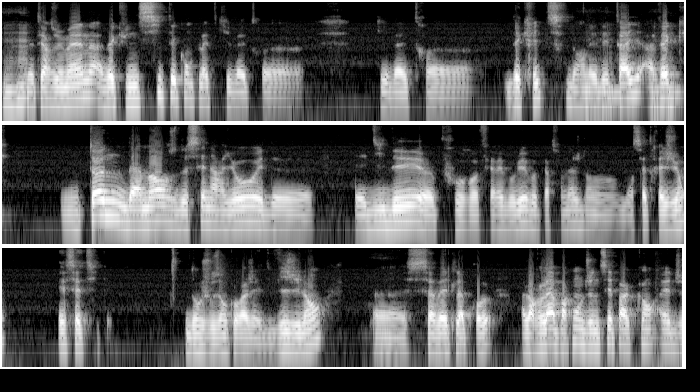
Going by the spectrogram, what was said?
mhm. les terres humaines, avec une cité complète qui va être euh, qui va être euh, décrite dans les mhm. détails avec une tonne d'amorces de scénarios et de d'idées euh, pour faire évoluer vos personnages dans, dans, cette région et cette cité. Donc je vous encourage à être vigilant. Euh, ça va être la pro... Alors là, par contre, je ne sais pas quand Edge,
